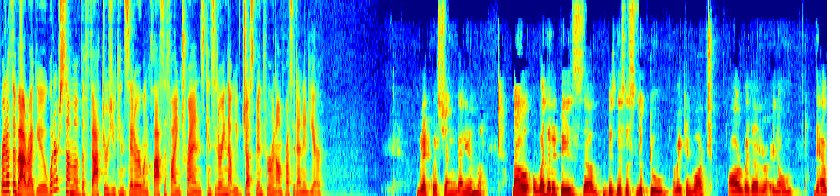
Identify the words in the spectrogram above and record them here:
right off the bat, Raghu, what are some of the factors you consider when classifying trends, considering that we've just been through an unprecedented year? Great question, Daniel. Now, whether it is um, businesses look to wait and watch, or whether you know they have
